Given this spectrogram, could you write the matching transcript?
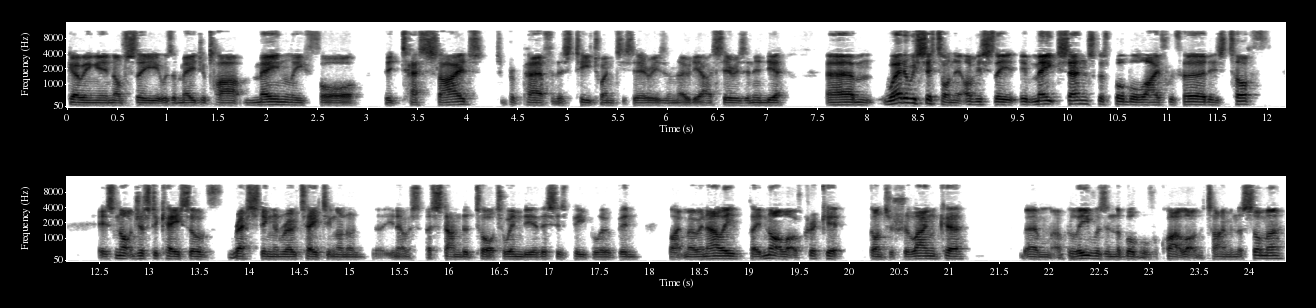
going in. Obviously, it was a major part, mainly for the test side to prepare for this T20 series and ODI series in India. Um, where do we sit on it? Obviously, it makes sense because bubble life we've heard is tough. It's not just a case of resting and rotating on a you know a standard tour to India. This is people who have been like Moeen Ali, played not a lot of cricket, gone to Sri Lanka. Um, I believe was in the bubble for quite a lot of the time in the summer,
